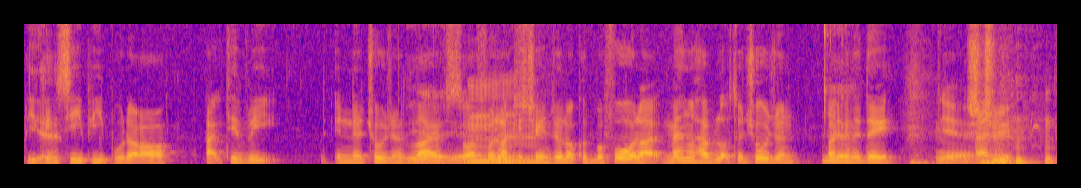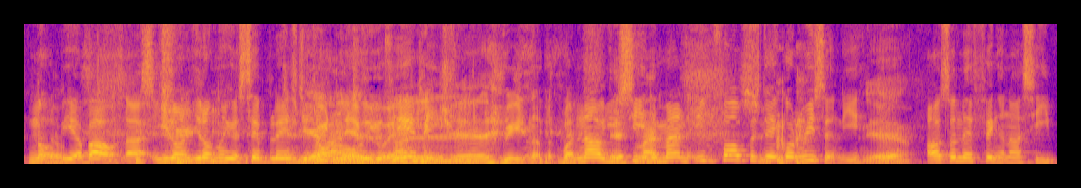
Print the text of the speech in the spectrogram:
you Yeah. can see people that are actively in their children's Yeah, lives. So I yeah. feel like it's changed a lot. Because before, like men will have lots of children back Yeah. in the day, Yeah. and not be about like you don't you don't know your siblings, you don't know who you everywhere, hear me. Yeah. reading up the But now you It's see mad. the man. Even Father's Day gone recently. Yeah. I was on their thing and I see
